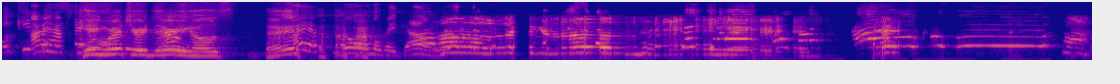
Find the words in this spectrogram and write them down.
we'll keep I have to safe. King Richard, there he goes. Hey, I have to go all the way down. Oh, look at those hairs. Oh, Fuck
